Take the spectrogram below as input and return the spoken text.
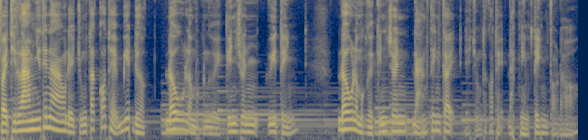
Vậy thì làm như thế nào để chúng ta có thể biết được đâu là một người kinh doanh uy tín, đâu là một người kinh doanh đáng tin cậy để chúng ta có thể đặt niềm tin vào đó?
